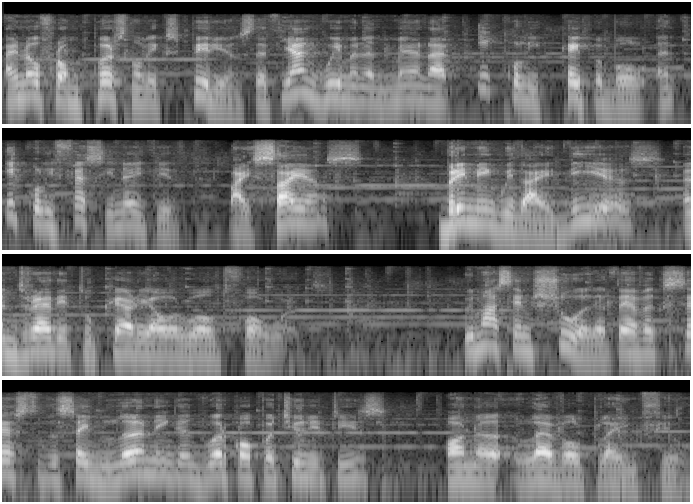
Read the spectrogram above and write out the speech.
I know from personal experience that young women and men are equally capable and equally fascinated by science, brimming with ideas and ready to carry our world forward. We must ensure that they have access to the same learning and work opportunities on a level playing field.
